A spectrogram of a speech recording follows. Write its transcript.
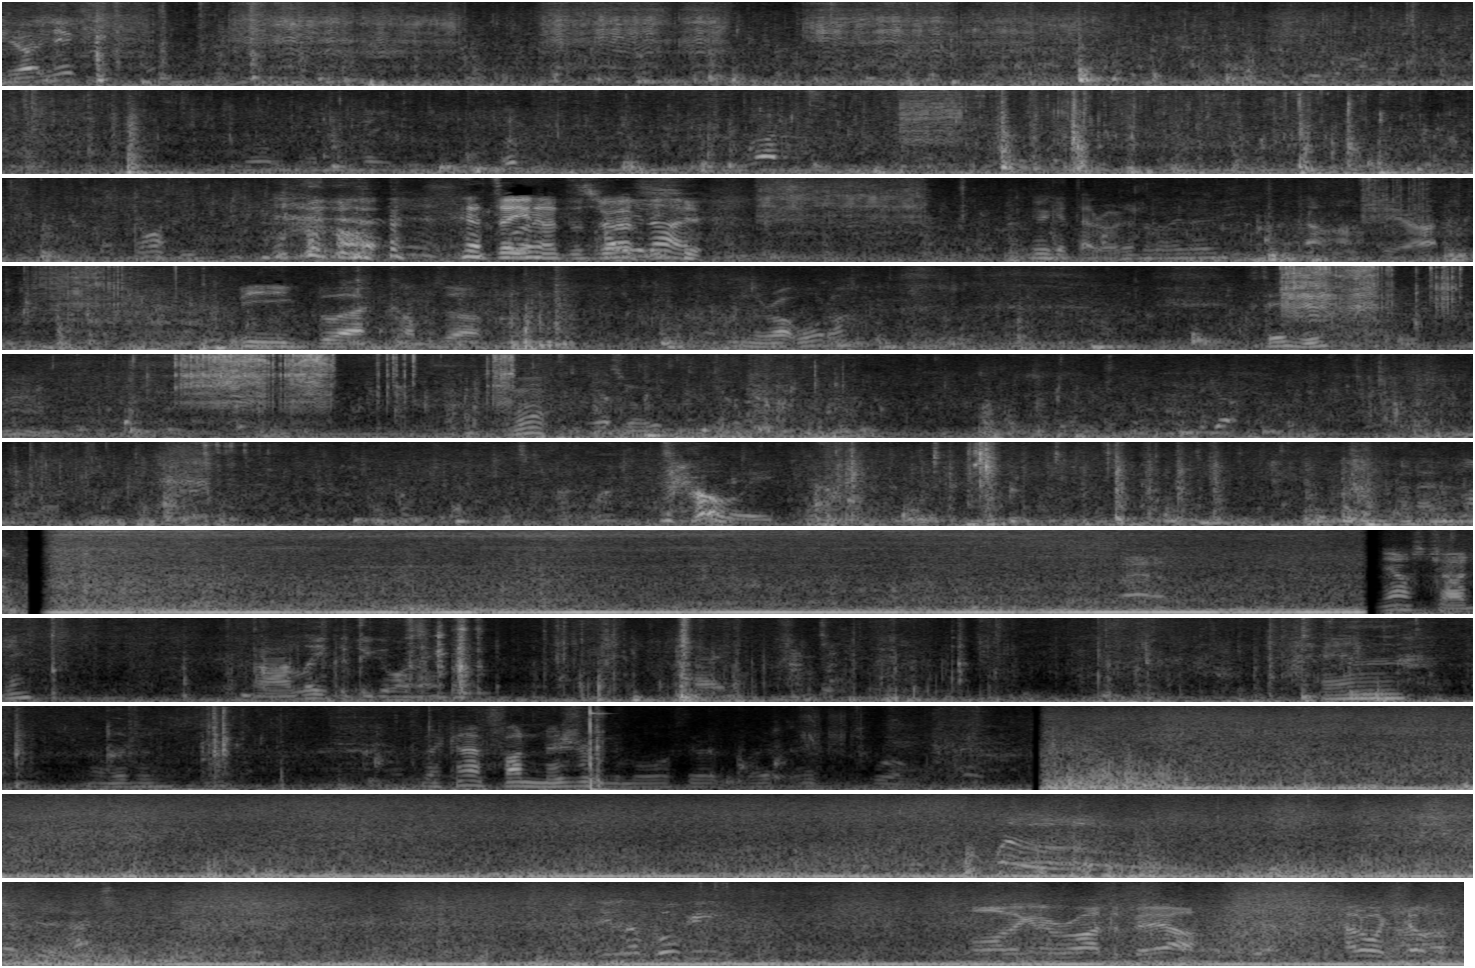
You right, Nick? That's how you know it's How do you know? You get that right out of the way, maybe? Nah, be alright. Big black comes up. In the right water. There's you. Hmm. Oh, right, that's right. Holy. Now charging. Uh, leave the bigger one out. Okay. 10, 11. They can have fun measuring them all if they're at the boat Oh, they're going to ride the bow. How do I the front?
